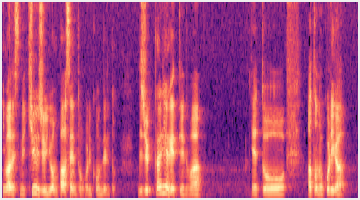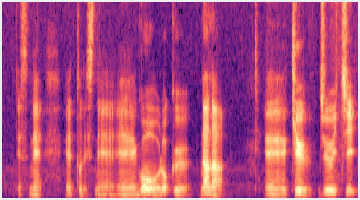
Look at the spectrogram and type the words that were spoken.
今ですね94%織り込んでると。で10回利上げっていうのはえっとあと残りがですねえっとですね、えー、567えー、911、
